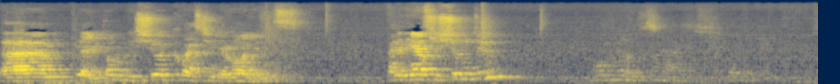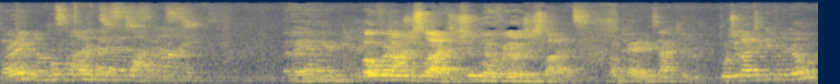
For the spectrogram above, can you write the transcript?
Um, yeah, you probably should question your audience. Anything else you shouldn't do? Overload slides. Sorry? Um, overload your slides. You shouldn't overload your slides. Okay, exactly. Would you like to give it a go?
